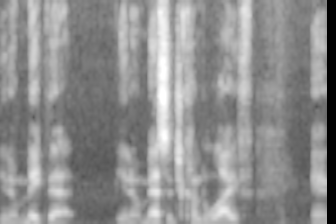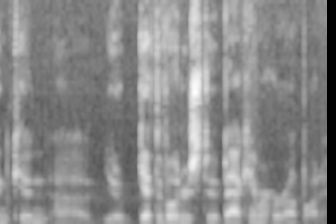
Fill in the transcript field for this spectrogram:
you know, make that, you know, message come to life, and can, uh, you know, get the voters to back him or her up on it.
